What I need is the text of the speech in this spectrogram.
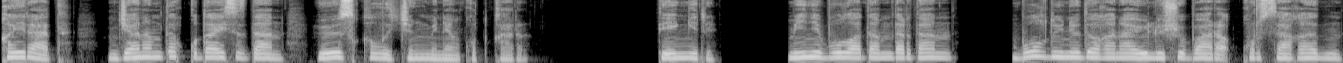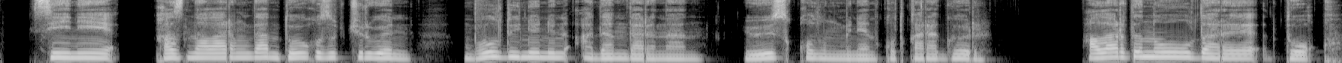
Кыйрат жанымды кудайсыздан өз кылычың менен куткар. Теңир мени бул адамдардан бул дүйнөдө гана үлүшү бар курсагын сени казыналарыңдан тойгузуп жүргөн бул дүйнөнүн адамдарынан өз колуң менен куткара көр. Алардын уулдары ток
